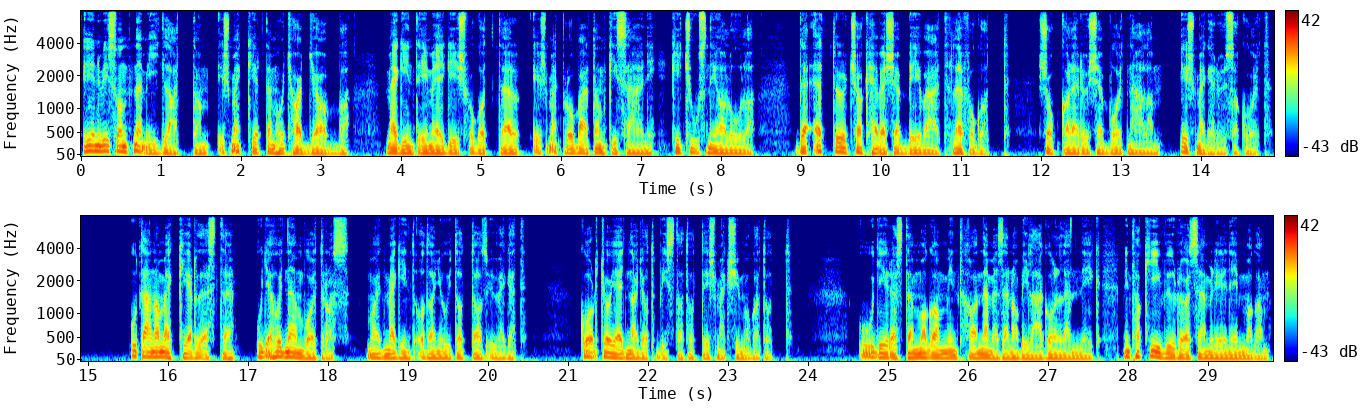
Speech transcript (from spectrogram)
Én viszont nem így láttam, és megkértem, hogy hagyja abba. Megint émeigés fogott el, és megpróbáltam kiszállni, kicsúszni alóla, de ettől csak hevesebbé vált, lefogott. Sokkal erősebb volt nálam, és megerőszakolt. Utána megkérdezte, ugye, hogy nem volt rossz, majd megint oda nyújtotta az üveget. Kortyoly egy nagyot biztatott és megsimogatott. Úgy éreztem magam, mintha nem ezen a világon lennék, mintha kívülről szemlélném magam.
